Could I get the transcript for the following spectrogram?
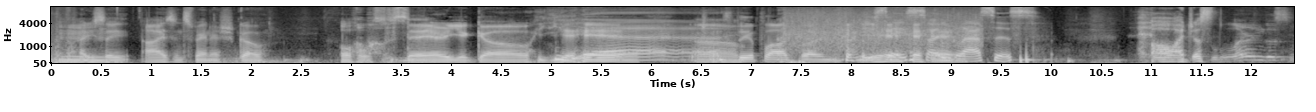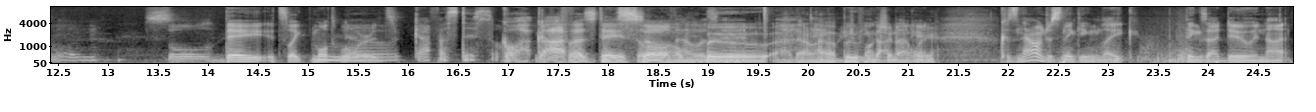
How do you Mm. say eyes in Spanish? Go. Ojos. There you go. Yeah. Yeah. Press Um, the applause button. you say Yeah. sunglasses. Oh, I just learned this one. Soul day. It's like multiple no, words. Gafas de sol. Ga- Gafas de sol. That was Boo. it. Uh, they don't have a boo function on one. here. Because now I'm just thinking like things I do and not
